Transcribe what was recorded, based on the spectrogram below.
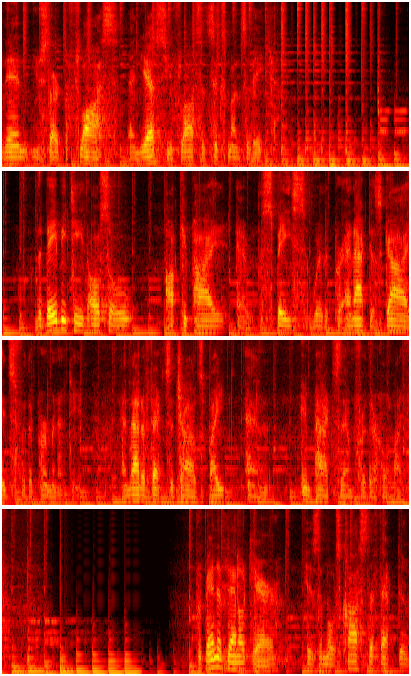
then you start to floss, and yes, you floss at six months of age. The baby teeth also occupy uh, the space where the, and act as guides for the permanent teeth. And that affects the child's bite and impacts them for their whole life. Preventive dental care is the most cost-effective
